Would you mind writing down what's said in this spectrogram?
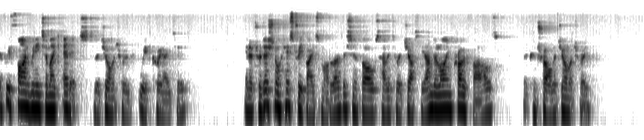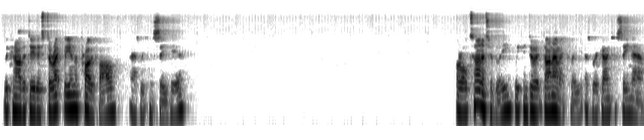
If we find we need to make edits to the geometry we've created, in a traditional history-based modeler this involves having to adjust the underlying profiles that control the geometry. We can either do this directly in the profile, as we can see here, or alternatively we can do it dynamically as we're going to see now.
